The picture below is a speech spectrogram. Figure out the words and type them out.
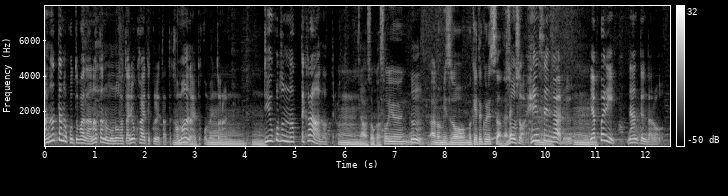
あなたの言葉であなたの物語を書いてくれたって構わないと、コメント欄に、っていうことになってからああなってるわけ。うん、あそうか。そういう、あの水を向けてくれてたんだね。そうそう。変遷がある、やっぱりなんて言うんだろう。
